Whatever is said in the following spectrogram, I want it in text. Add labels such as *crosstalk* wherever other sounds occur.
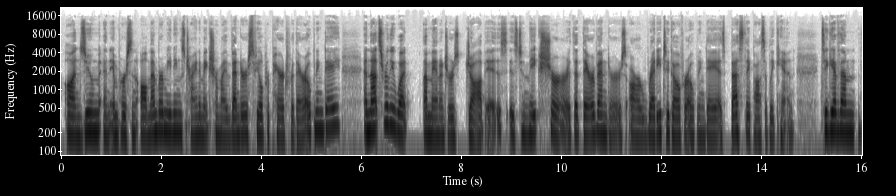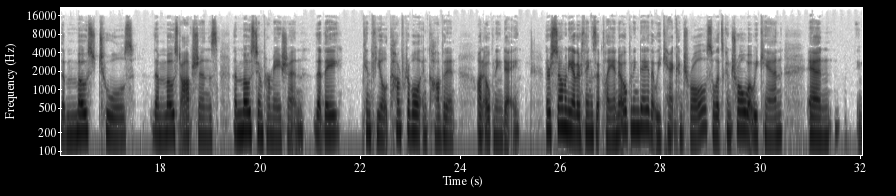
on Zoom and in person all member meetings trying to make sure my vendors feel prepared for their opening day. And that's really what a manager's job is is to make sure that their vendors are ready to go for opening day as best they possibly can to give them the most tools the most options, the most information that they can feel comfortable and confident on opening day. There's so many other things that play into opening day that we can't control. So let's control what we can and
